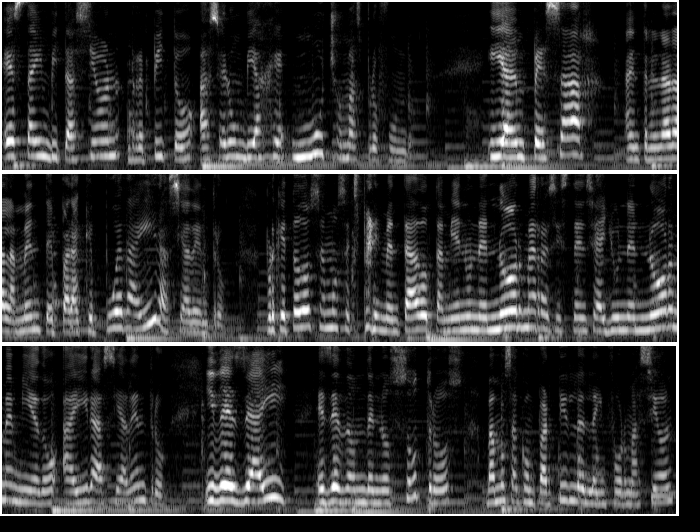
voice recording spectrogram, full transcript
esta invitación, repito, a hacer un viaje mucho más profundo y a empezar a entrenar a la mente para que pueda ir hacia adentro, porque todos hemos experimentado también una enorme resistencia y un enorme miedo a ir hacia adentro. Y desde ahí es de donde nosotros vamos a compartirles la información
